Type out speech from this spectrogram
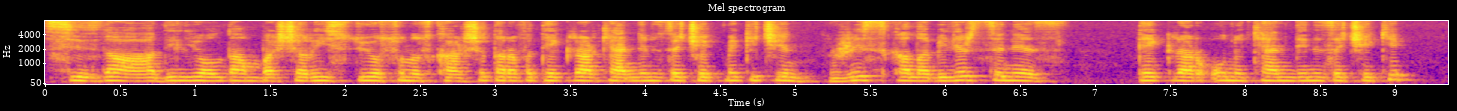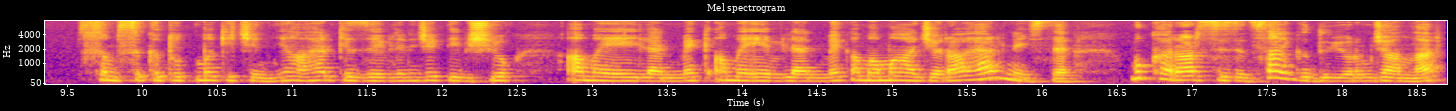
Siz de adil yoldan başarı istiyorsunuz. Karşı tarafı tekrar kendinize çekmek için risk alabilirsiniz. Tekrar onu kendinize çekip sımsıkı tutmak için ya herkes evlenecek diye bir şey yok. Ama eğlenmek ama evlenmek ama macera her neyse. Bu karar sizin. Saygı duyuyorum canlar.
